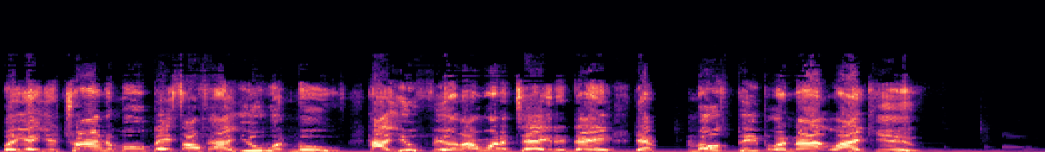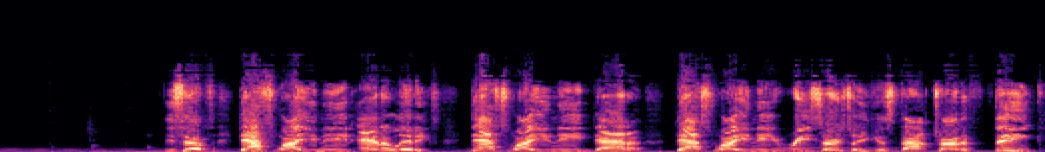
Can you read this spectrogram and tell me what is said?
but yet you're trying to move based off how you would move, how you feel. And I want to tell you today that most people are not like you. You see what I'm saying? That's why you need analytics. That's why you need data. That's why you need research. So you can stop trying to think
